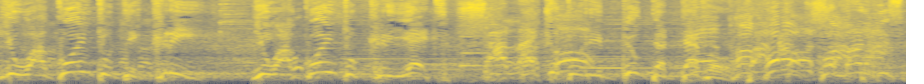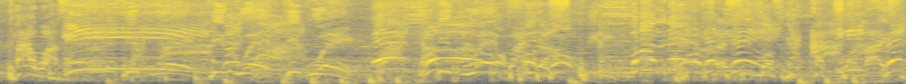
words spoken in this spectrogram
You are going to decree, you are going to create. I like you to rebuke the devil and command these powers. Give way, give way, give way, give way by the spirit. Prophecy must be actualized.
